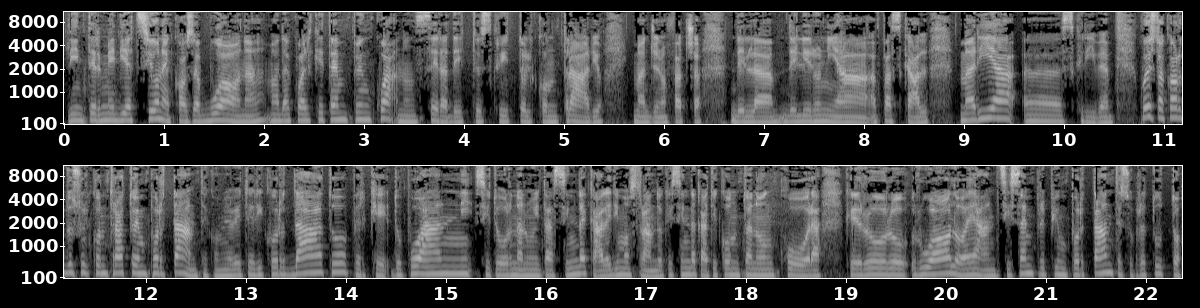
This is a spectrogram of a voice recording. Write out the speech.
l'intermediazione è cosa buona, ma da qualche tempo in qua non si era detto e scritto il contrario. Immagino faccia della- dell'ironia Pascal. Maria eh, scrive questo accordo sul contratto è importante, come avete ricordato, perché dopo anni si torna all'unità sindacale dimostrando che i sindacati contano ancora, che il loro ruolo è anzi sempre più importante, soprattutto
